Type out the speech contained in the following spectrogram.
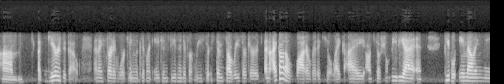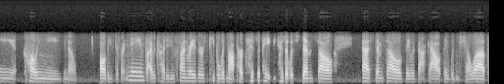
Um, years ago, and I started working with different agencies and different research, stem cell researchers, and I got a lot of ridicule, like I on social media and people emailing me, calling me, you know, all these different names. I would try to do fundraisers. People would not participate because it was stem cell uh, stem cells. They would back out. They wouldn't show up.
